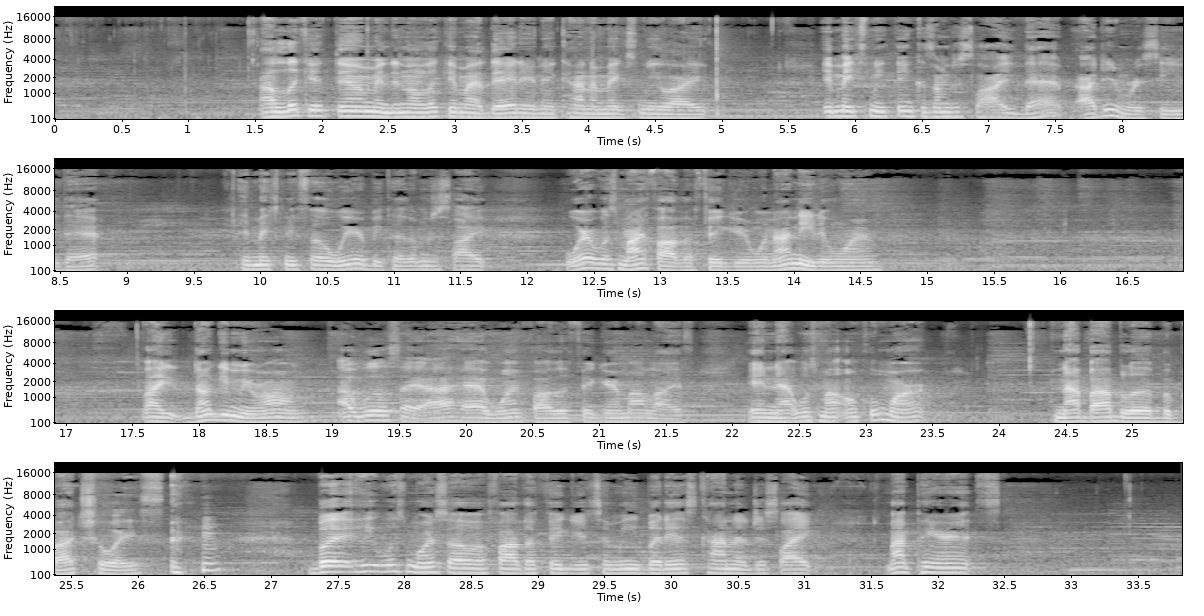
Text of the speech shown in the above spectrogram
I look at them and then I look at my daddy and it kind of makes me like, it makes me think because I'm just like, that, I didn't receive that. It makes me feel weird because I'm just like, where was my father figure when I needed one? Like, don't get me wrong. I will say I had one father figure in my life, and that was my Uncle Mark. Not by blood, but by choice. but he was more so a father figure to me, but it's kind of just like my parents.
